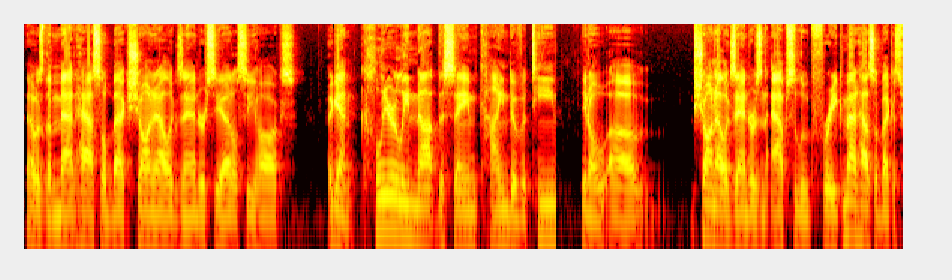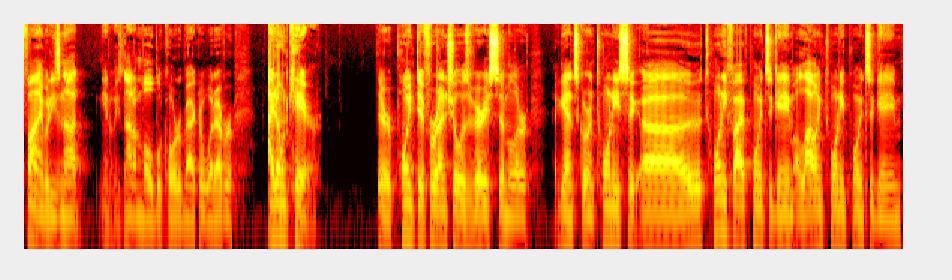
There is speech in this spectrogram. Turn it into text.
That was the Matt Hasselbeck, Shaun Alexander Seattle Seahawks. Again, clearly not the same kind of a team. You know, uh, Shaun Alexander is an absolute freak. Matt Hasselbeck is fine, but he's not, you know, he's not a mobile quarterback or whatever. I don't care. Their point differential is very similar. Again, scoring 26, uh, 25 points a game, allowing 20 points a game.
